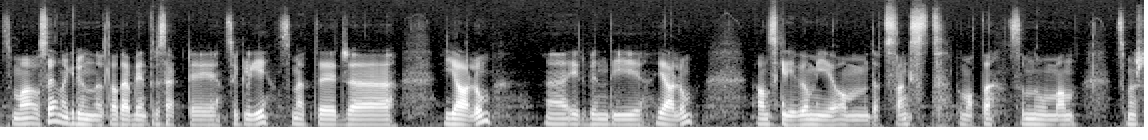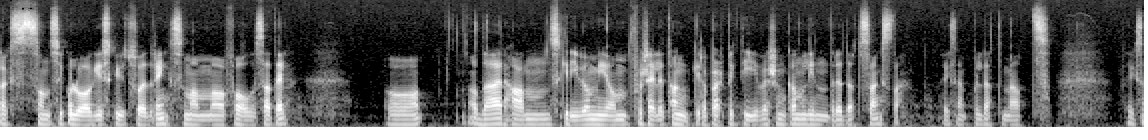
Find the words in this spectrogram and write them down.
som var også en av grunnene til at jeg ble interessert i psykologi, som heter uh, Jarlum. Uh, Irvin D. Jarlum. Han skriver jo mye om dødsangst på en måte, som, man, som en slags sånn psykologisk utfordring som man må forholde seg til. Og Og der han skriver jo mye om forskjellige tanker og perspektiver som kan lindre dødsangst. F.eks. dette med at f.eks.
